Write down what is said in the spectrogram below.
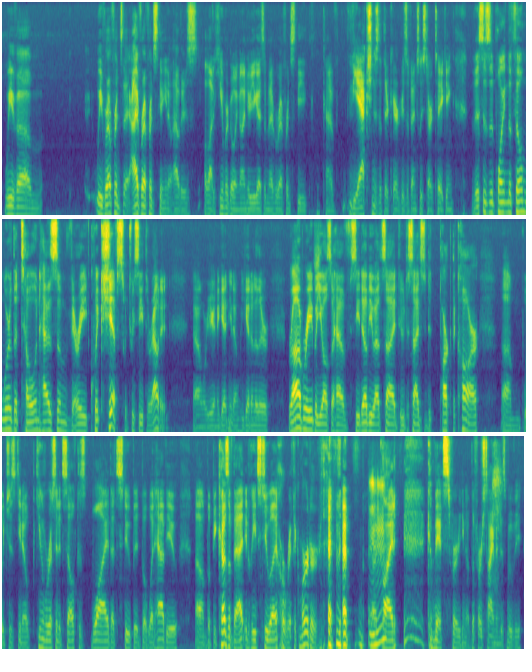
We've um, we've referenced. I've referenced you know how there's a lot of humor going on here. You guys have never referenced the kind of the actions that their characters eventually start taking. This is a point in the film where the tone has some very quick shifts, which we see throughout it. Uh, where you're gonna get you know you get another robbery, but you also have CW outside who decides to park the car. Um, which is you know humorous in itself because why that's stupid but what have you um, but because of that it leads to a horrific murder that, that uh, Mhm. Clyde commits for you know the first time in this movie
